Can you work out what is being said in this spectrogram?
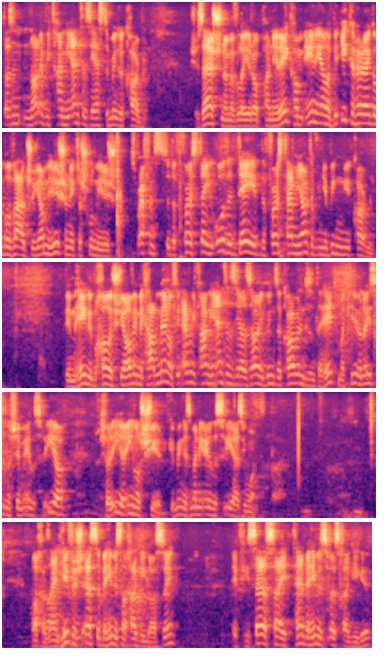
doesn't not every time he enters he has to bring a carbon. It's reference to the first day or the day, the first time Yom Tov when you're bringing a carbon. Every time he enters the Azar, he brings a carbon. He's into hate. You can bring as many Eilis as you want. If he set aside 10 behemoths for his chagiga,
